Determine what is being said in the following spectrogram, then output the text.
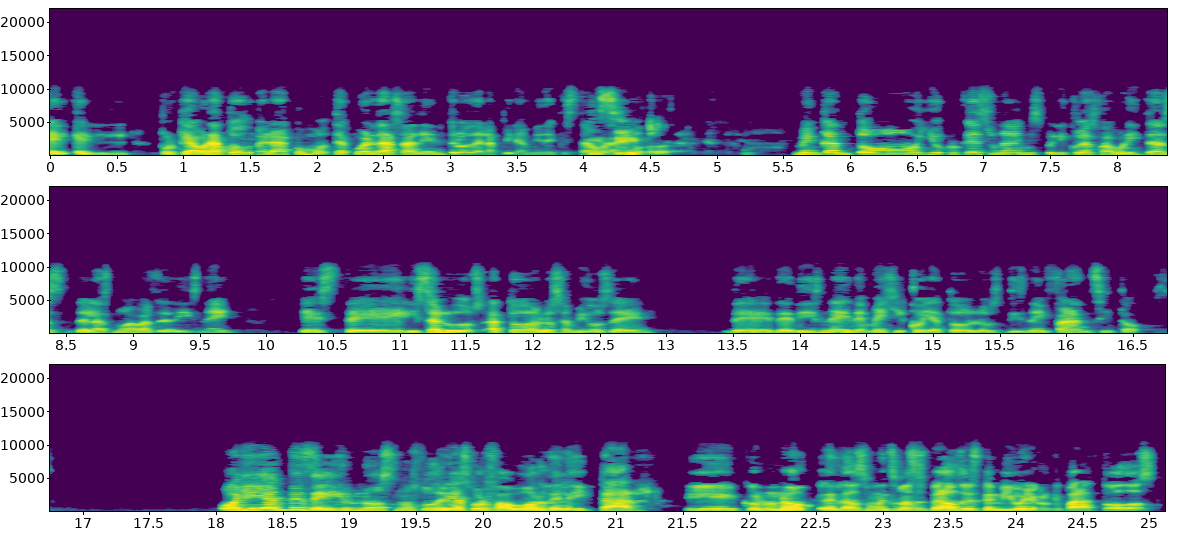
El, el, porque ahora Ah. todo era como, ¿te acuerdas? Adentro de la pirámide que está Sí, ahora sí. todo. Me encantó, yo creo que es una de mis películas favoritas de las nuevas de Disney. Este, y saludos a todos los amigos de, de, de Disney, de México y a todos los Disney fans y todos. Oye, y antes de irnos, ¿nos podrías por favor deleitar eh, con uno de los momentos más esperados de este en vivo, yo creo que para todos?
